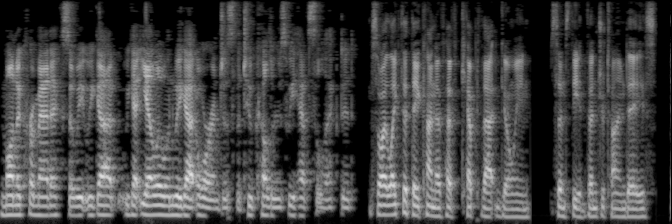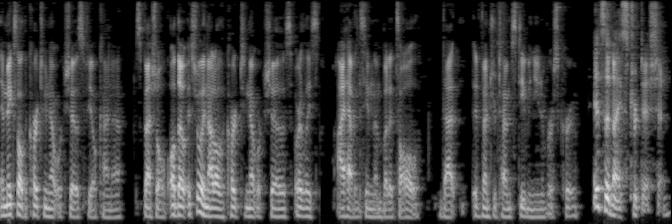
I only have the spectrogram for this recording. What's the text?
Monochromatic, so we, we got we got yellow and we got orange as the two colors we have selected. So I like that they kind of have kept that going since the Adventure Time days. It makes all the Cartoon Network shows feel kind of special. Although it's really not all the Cartoon Network shows, or at least I haven't seen them, but it's all that Adventure Time Steven Universe crew. It's a nice tradition.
